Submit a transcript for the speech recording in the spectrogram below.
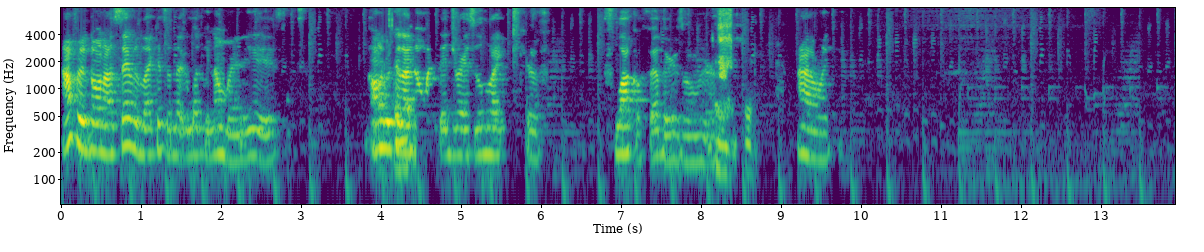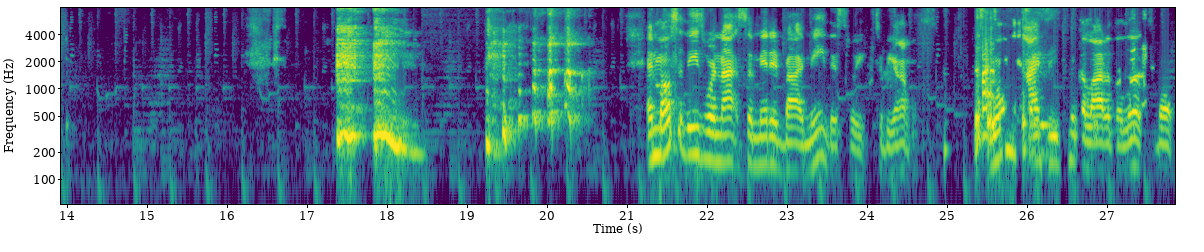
I'm for throwing out seven like it's a lucky number, and it is. Only because I know what that dress is like a flock of feathers on her. I don't like it. And most of these were not submitted by me this week, to be honest. Normally I do pick a lot of the looks, but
